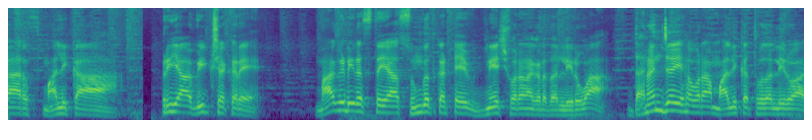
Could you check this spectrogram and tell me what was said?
ಕಾರ್ಸ್ ಮಾಲೀಕ. ಪ್ರಿಯ ವೀಕ್ಷಕರೇ, ಮಾಗಡಿ ರಸ್ತೆಯ ಸುಂಗದಕಟ್ಟೆ ವಿಘ್ನೇಶ್ವರ ನಗರದಲ್ಲಿರುವ ಧನಂಜಯ್ ಅವರ ಮಾಲೀಕತ್ವದಲ್ಲಿರುವ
